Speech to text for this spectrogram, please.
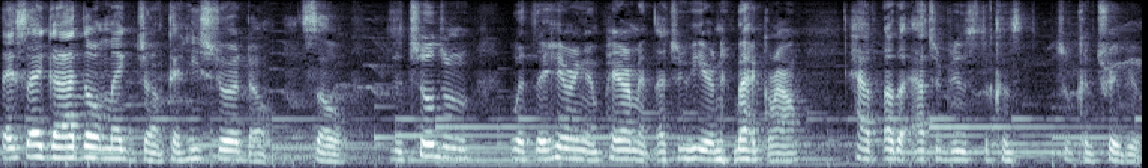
they say God don't make junk, and He sure don't. So the children with the hearing impairment that you hear in the background have other attributes to con- to contribute.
